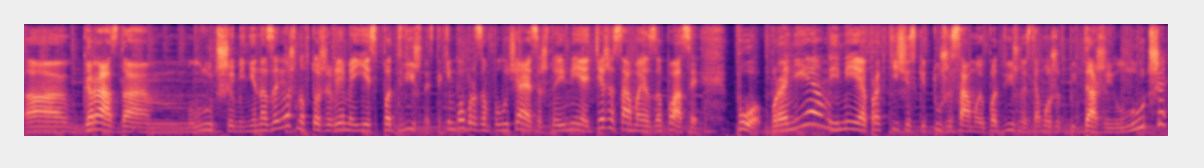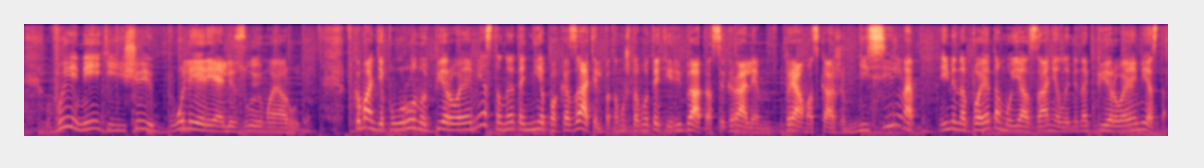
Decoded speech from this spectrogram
э, гораздо лучшими не назовешь, но в то же время есть подвижность. Таким образом получается, что имея те же самые запасы по броне, имея практически ту же самую подвижность, а может быть даже и лучше, вы имеете еще и более реализуемое орудие. В команде по урону первое место, но это не показатель, потому что вот эти ребята сыграли, прямо скажем, не сильно, именно поэтому я занял именно первое место.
